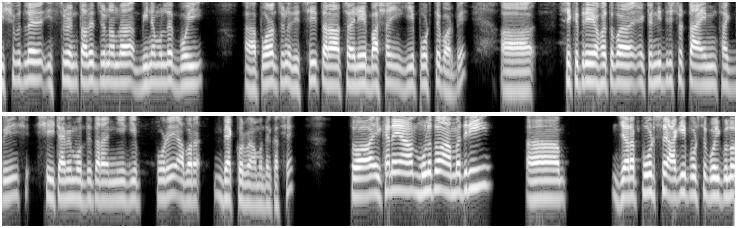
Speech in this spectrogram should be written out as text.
বিশ্ববিদ্যালয়ের স্টুডেন্ট তাদের জন্য আমরা বিনামূল্যে বই পড়ার জন্য দিচ্ছি। তারা চাইলে বাসায় গিয়ে পড়তে পারবে। আহ, সেক্ষেত্রে হয়তো বা একটা নির্দিষ্ট টাইম থাকবে, সেই টাইমের মধ্যে তারা নিয়ে গিয়ে পড়ে আবার ব্যাক করবে আমাদের কাছে। তো, এখানে মূলত আমাদেরই যারা পড়ছে আগে পড়ছে বইগুলো,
